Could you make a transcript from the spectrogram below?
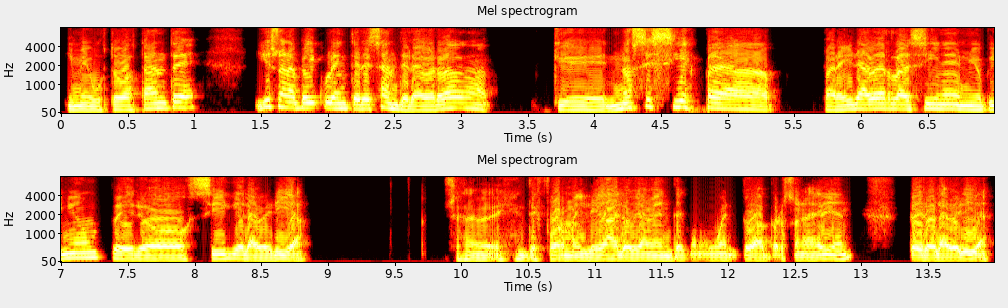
y me gustó bastante. Y es una película interesante, la verdad que no sé si es para, para ir a verla al cine, en mi opinión, pero sí que la vería. De forma ilegal, obviamente, como toda persona de bien, pero la vería.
